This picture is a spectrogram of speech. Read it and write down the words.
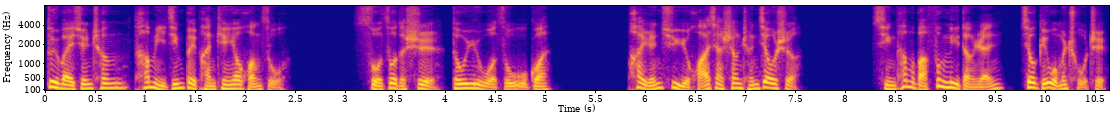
对外宣称他们已经背叛天妖皇族，所做的事都与我族无关，派人去与华夏商城交涉，请他们把凤丽等人交给我们处置。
